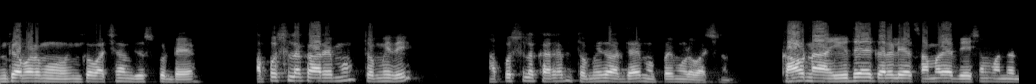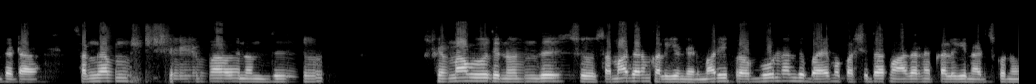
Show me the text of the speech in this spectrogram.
ఇంకా మనము ఇంకో వచనం చూసుకుంటే అపస్సుల కార్యము తొమ్మిది అపస్సుల కార్యం తొమ్మిదో అధ్యాయం ముప్పై మూడో వచనం. కావున యూదయ గరలియ సమరయ దేశం అందంతట సంఘం క్షేమానందు క్షమాభివృద్ధి నొందు సమాధానం కలిగి ఉండండి. మరి ప్రభునందు భయము పరిశుద్ధాత్మ ఆదరణ కలిగి నడుచుకును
